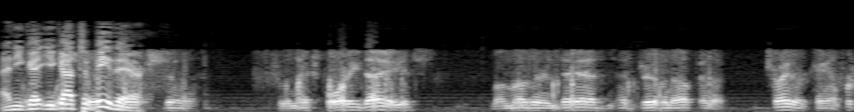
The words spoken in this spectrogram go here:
And you got you got to be there. Next, uh, for the next 40 days, my mother and dad had driven up in a trailer camper,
